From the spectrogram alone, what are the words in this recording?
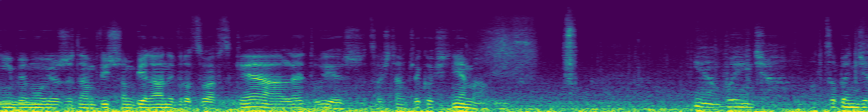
Niby mówił, że tam wiszą bielany wrocławskie, ale tu jeszcze coś tam czegoś nie ma, więc nie mam pojęcia co będzie,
